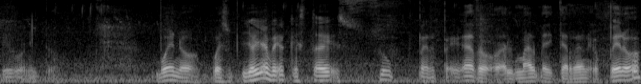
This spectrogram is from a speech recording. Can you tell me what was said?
Qué bonito. Bueno, pues yo ya veo que estoy súper pegado al mar Mediterráneo, pero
